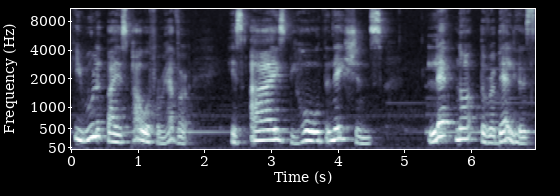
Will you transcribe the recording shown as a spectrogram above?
He ruleth by his power forever. His eyes behold the nations. Let not the rebellious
